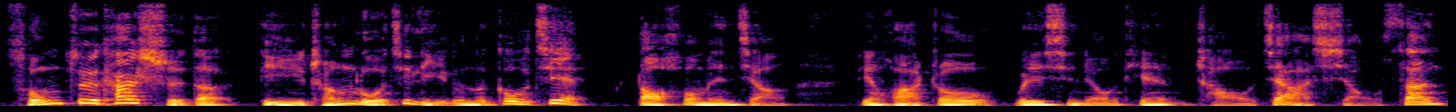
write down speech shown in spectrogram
从最开始的底层逻辑理论的构建，到后面讲电话粥、微信聊天、吵架、小三、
